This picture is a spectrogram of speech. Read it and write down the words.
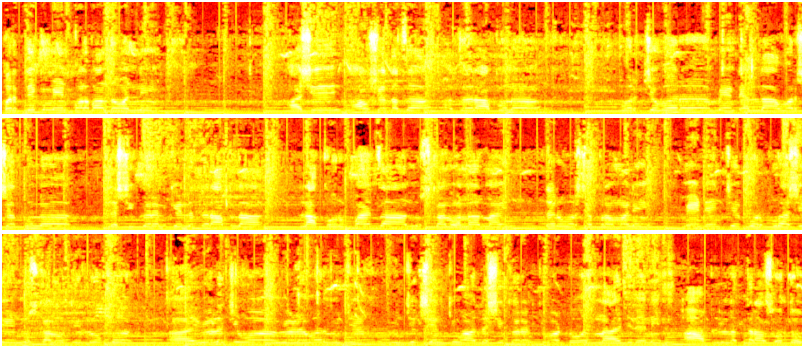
प्रत्येक मेंढपाळ बांधवांनी असे औषधाचा जर आपण वरच्यावर मेंढ्यांना वर्षातून लसीकरण केलं तर आपला लाखो रुपयाचा नुकसान होणार नाही. दरवर्षाप्रमाणे मेंढ्यांचे भरपूर असे नुकसान होते. लोक वेळेची व वेळेवर म्हणजे इंजेक्शन किंवा लसीकरण किंवा डोस नाही दिल्याने हा आपल्याला त्रास होतो.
